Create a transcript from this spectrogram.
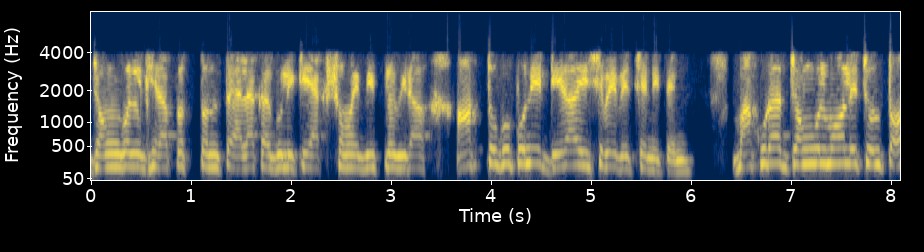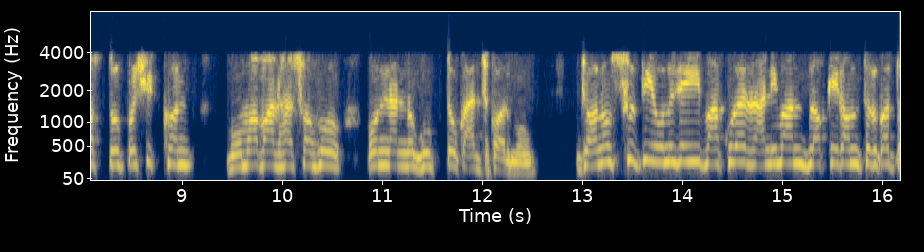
জঙ্গল ঘেরা প্রত্যন্ত এলাকাগুলিকে একসময় বিপ্লবীরা আত্মগোপনের ডেরা হিসেবে বেছে নিতেন। বাঁকুড়ার জঙ্গলমহলে চলত অস্ত্র প্রশিক্ষণ, বোমা বাঁধা সহ অন্যান্য গুপ্ত কাজকর্ম। জনশ্রুতি অনুযায়ী বাঁকুড়ার রানীবাঁধ ব্লকের অন্তর্গত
